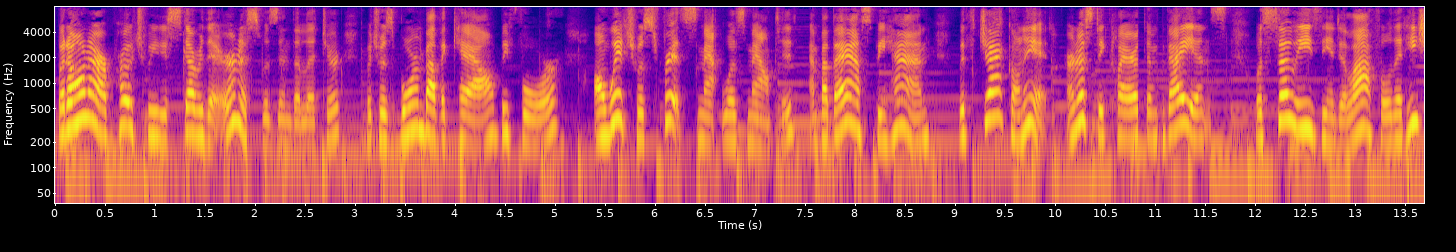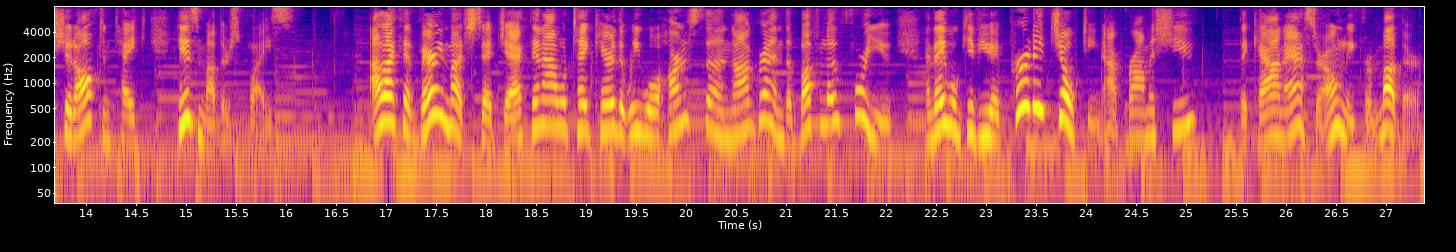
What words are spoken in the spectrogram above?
But on our approach, we discovered that Ernest was in the litter, which was borne by the cow before, on which was Fritz was mounted, and by the ass behind, with Jack on it. Ernest declared the conveyance was so easy and delightful that he should often take his mother's place. I like that very much, said Jack. Then I will take care that we will harness the onager and the buffalo for you, and they will give you a pretty jolting, I promise you. The cow and ass are only for mother.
